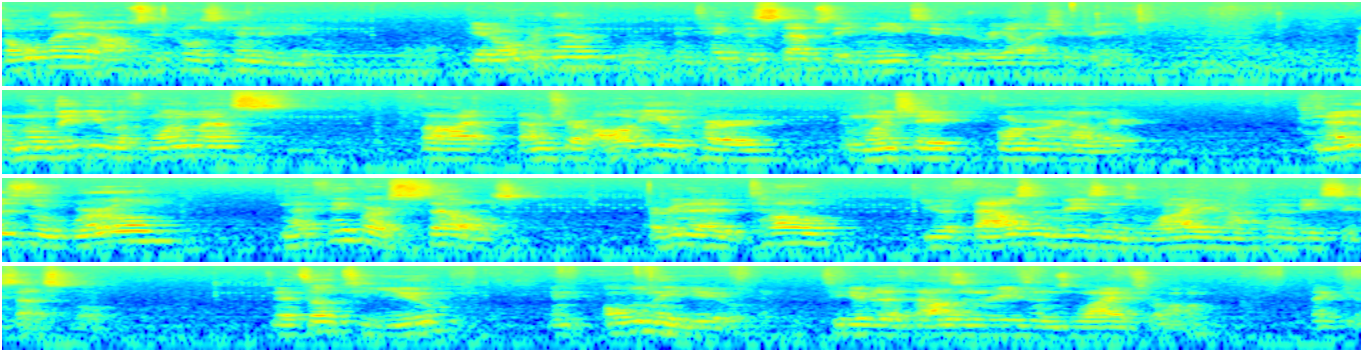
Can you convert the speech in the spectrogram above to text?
Don't let obstacles hinder you. Get over them and take the steps that you need to to realize your dreams. I'm going to leave you with one last thought that I'm sure all of you have heard in one shape, form, or another. And that is the world, and I think ourselves, are going to tell you a thousand reasons why you're not going to be successful. And it's up to you, and only you, to give it a thousand reasons why it's wrong. Thank you.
